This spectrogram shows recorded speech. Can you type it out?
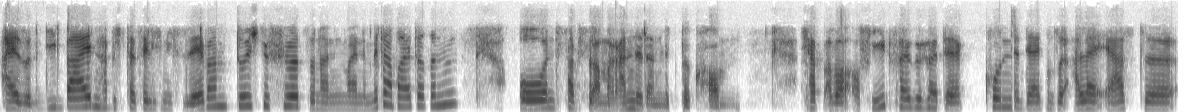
Also die beiden habe ich tatsächlich nicht selber durchgeführt, sondern meine Mitarbeiterinnen und das habe ich so am Rande dann mitbekommen. Ich habe aber auf jeden Fall gehört, der Kunde, der unsere allererste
